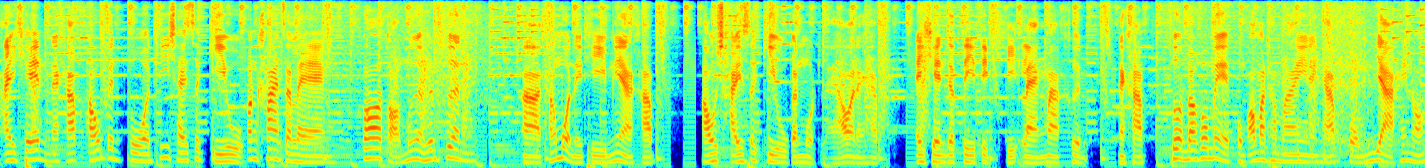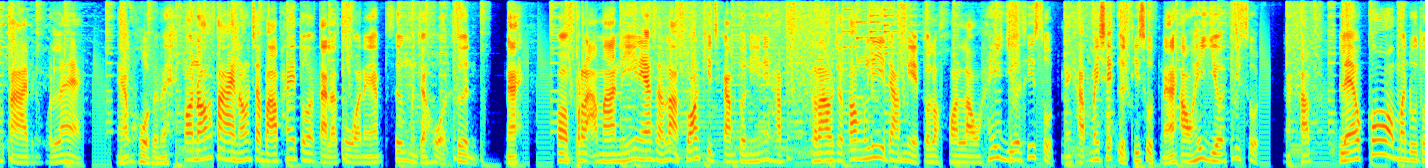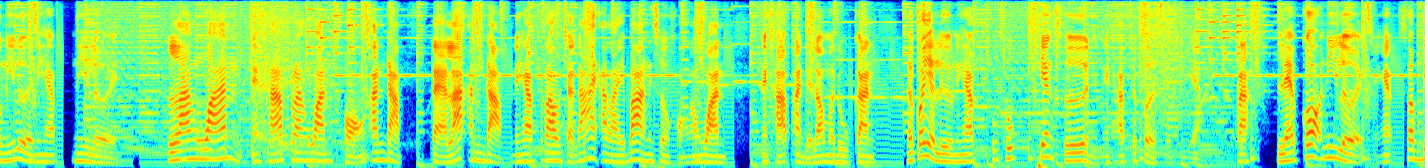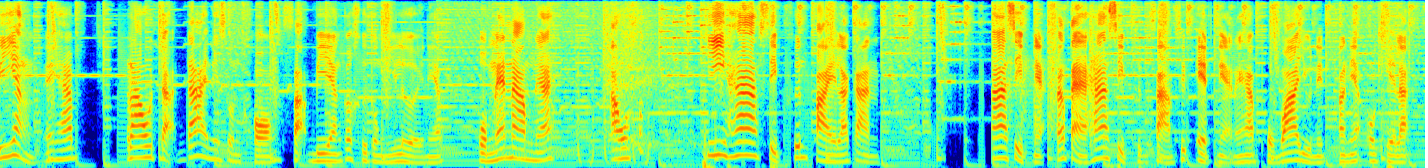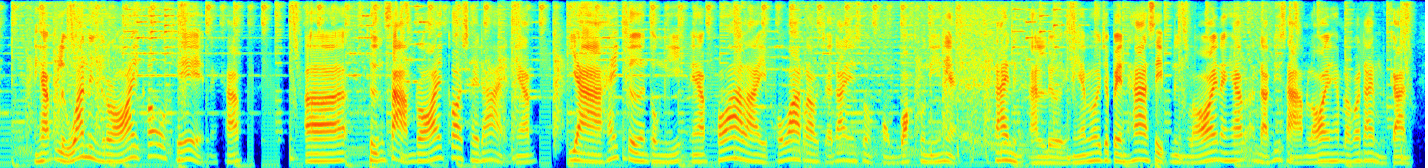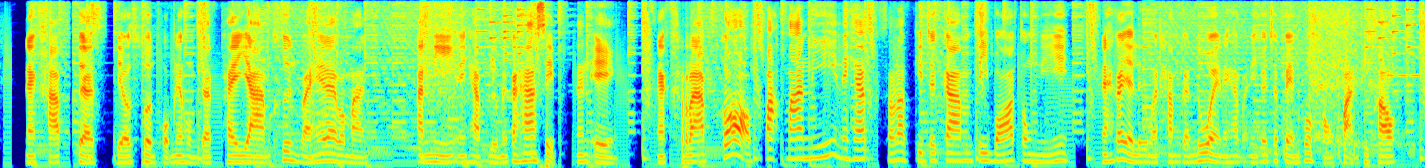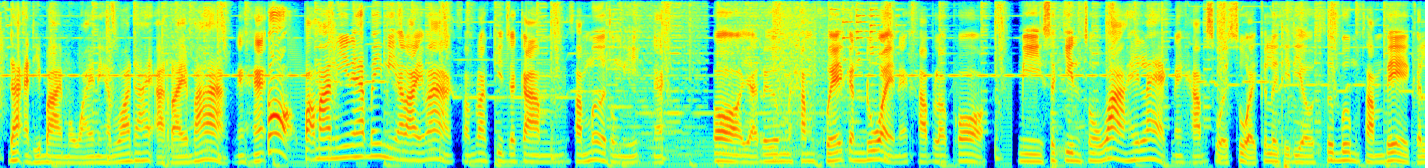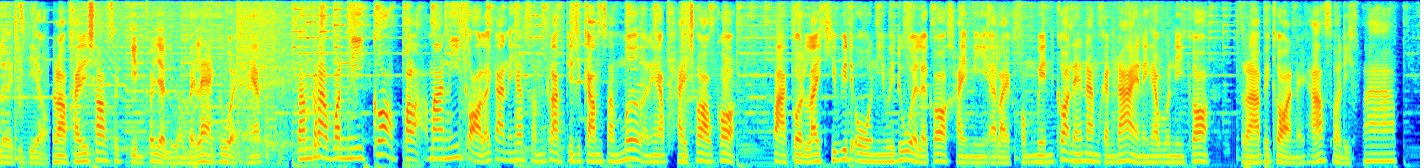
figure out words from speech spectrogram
ไอเคนนะครับเขาเป็นตัวที่ใช้สกิลค่อนข้างจะแรง ก็ต่อเมื่อเพื่อนๆทั้งหมดในทีมเนี่ยครับเขาใช้สกิลกันหมดแล้วนะครับไอเคนจะตีติดขีแรงมากขึ้นนะครับ ส่วนบัฟเฟอร์เมดผมเอามาทำไมนะครับ ผมอยากให้น้องตายเป็นคนแรกนะครับโหดไปไหมพอน้องตายน้องจะบัฟให้ตัวแต่ละตัวนะครับซึ่งมันจะโหดขึ้นนะ ก็ประมาณนี้นะครับสำหรับบอสกิจกรรมตัวนี้นะครับเราจะต้องรีดดาเมจตัวละครเราให้เยอะที่สุดนะครับไม่ใช่อึดที่สุดนะเอาให้เยอะที่สุดนะครับแล้วก็มาดูตรงนี้เลยนะครับนี่เลยรางวัลนะครับรางวัลของอันดับแต่ละอันดับนะครับเราจะได้อะไรบ้างในส่วนของรางวัลนะครับอะเดี๋ยวเรามาดูกัน แล้วก็อย่าลืมนะครับทุกๆ เที่ยงคืนนะครับจะเปิดเสบียงครับแล้วก็นี่เลยนะครับเสบียงนะครับ เราจะได้ในส่วนของเสบียงก็คือตรงนี้เลยเนะครับผมแนะนำนะเอาสัก ที่ 50 ขึ้นไปแล้วกัน 50 เนี่ย ตั้งแต่ 50 ถึง 31 เนี่ยนะครับ ผมว่าอยู่ในตอนนี้โอเคละนะครับ หรือว่า 100 ก็โอเคนะครับเอ่อถึง 300 ก็ใช้ได้นะครับ อย่าให้เกินตรงนี้นะครับ เพราะว่าอะไร เพราะว่าเราจะได้ในส่วนของบล็อกตรงนี้เนี่ย ได้ 1 อันเลยนะครับ ไม่ว่าจะเป็น 50 100 นะครับ อันดับที่ 300 นะครับ เราก็ได้เหมือนกันนะครับ แต่เดี๋ยวส่วนผมเนี่ยผมจะพยายามขึ้นไปให้ได้ประมาณอันนี้นะครับ หรือไม่ก็ 50 นั่นเอง นะครับ ก็ประมาณนี้นะครับสำหรับกิจกรรมตีบอสตรงนี้นะก็อย่าลืมมาทำกันด้วยนะครับ อันนี้ก็จะเป็นพวกของขวัญที่เขาได้อธิบายมาไว้นะครับว่าได้อะไรบ้างนะฮะก็ประมาณนี้นะครับไม่มีอะไรมากสำหรับกิจกรรมซัมเมอร์ตรงนี้นะ ก็อย่าลืมมาทำเควสกันด้วยนะครับ แล้วก็มีสกินโซวาให้แลกนะครับ สวยๆ กันเลยทีเดียว ซื้อบึ้มซัมเบ้กันเลยทีเดียวสำหรับใครที่ชอบสกินก็อย่าลืมไปแลกด้วยนะครับสำหรับวันนี้ก็ประมาณนี้ก่อนแล้วกันนะครับสำหรับกิจกรรมซัมเมอร์นะครับ ใครชอบก็ฝากกดไลค์คลิปวิดีโอนี้ไว้ด้วย แล้วก็ใครมีอะไรคอมเมนต์ก็แนะนำกันได้นะครับ วันนี้ก็ลาไปก่อนนะครับ สวัสดีครับ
